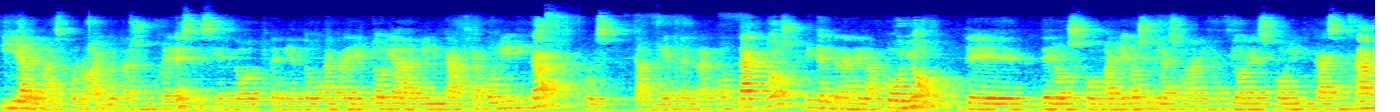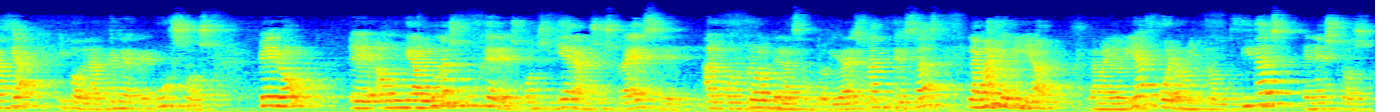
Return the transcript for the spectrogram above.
Y además, bueno, hay otras mujeres que siendo, teniendo una trayectoria de militancia política, pues también tendrán contactos y tendrán el apoyo de, los compañeros y de las organizaciones políticas en Francia y podrán tener recursos. Pero, eh, aunque algunas mujeres consiguieran sustraerse al control de las autoridades francesas, la mayoría, la mayoría fueron introducidas en estos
